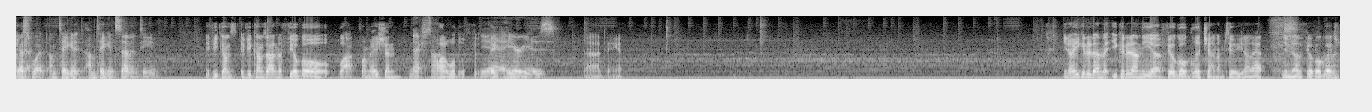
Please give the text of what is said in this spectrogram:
Guess what? I'm taking it. I'm taking 17 If he comes, if he comes out in a field goal block formation, next time. audible to f- yeah, fake. here he is. Ah, dang it. You know, you could have done that. You could have done the uh, field goal glitch on him too. You know that? You know the field goal glitch?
